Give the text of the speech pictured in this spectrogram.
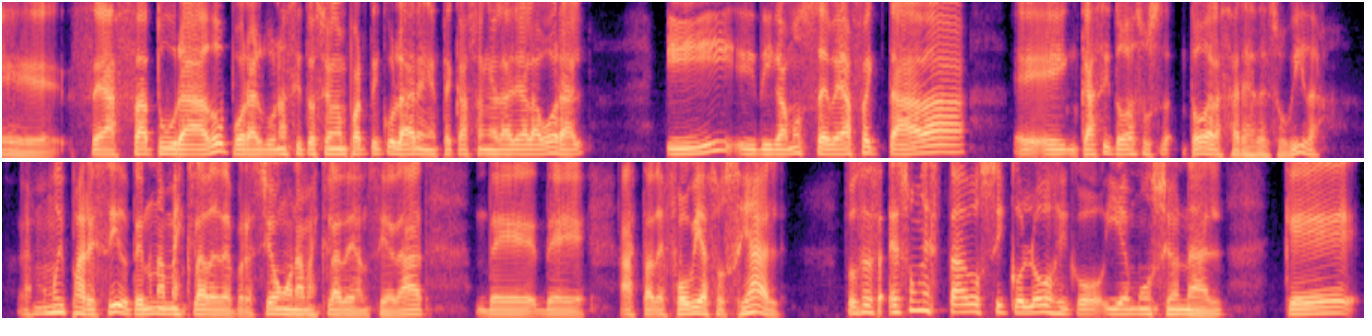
eh, se ha saturado por alguna situación en particular, en este caso en el área laboral, y, digamos se ve afectada eh, en casi todas, sus, todas las áreas de su vida. Es muy parecido, tiene una mezcla de depresión, una mezcla de ansiedad, de, de hasta de fobia social. Entonces es un estado psicológico y emocional que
